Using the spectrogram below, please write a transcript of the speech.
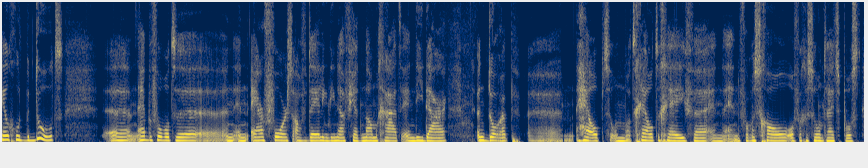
heel goed bedoeld. Hè, bijvoorbeeld eh, een, een Air Force afdeling die naar Vietnam gaat... en die daar een dorp eh, helpt om wat geld te geven... En, en voor een school of een gezondheidspost.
